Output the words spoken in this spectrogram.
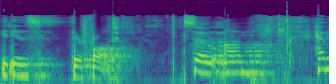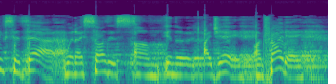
it is their fault. So, um, having said that, when I saw this um, in the IJ on Friday,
